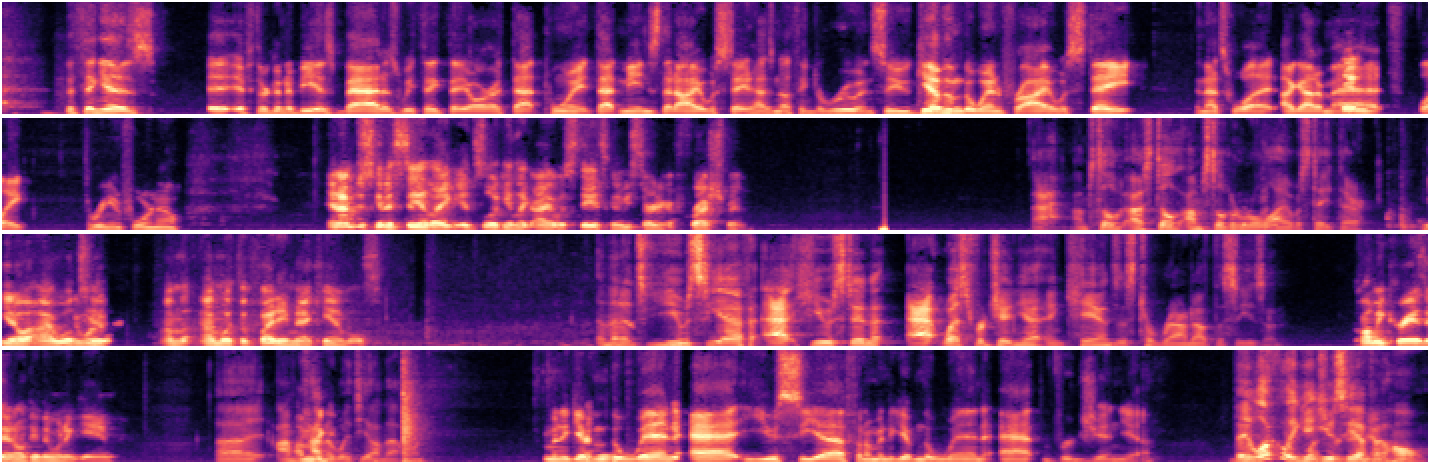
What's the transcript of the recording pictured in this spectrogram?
the thing is, if they're going to be as bad as we think they are at that point, that means that Iowa State has nothing to ruin. So you give them the win for Iowa State, and that's what I got them at And- like three and four now. And I'm just gonna say like it's looking like Iowa State's gonna be starting a freshman. Ah, I'm still, I still, I'm still gonna roll Iowa State there. You know what? I will too. I'm I'm with the fighting Matt Campbell's. And then it's UCF at Houston, at West Virginia, and Kansas to round out the season. Call me crazy. I don't think they win a game. Uh, I'm, I'm kind gonna- of with you on that one. I'm going to give them the win at UCF, and I'm going to give them the win at Virginia. They luckily get West UCF Virginia. at home.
